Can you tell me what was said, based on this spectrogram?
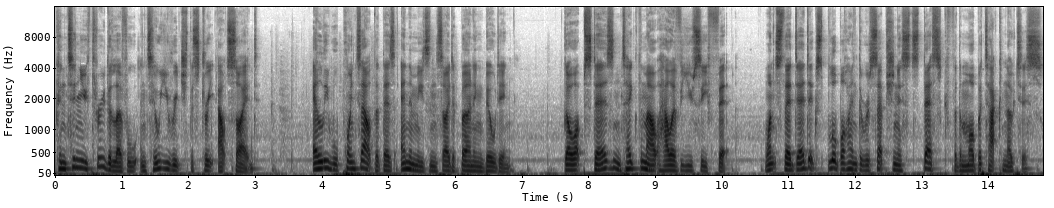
Continue through the level until you reach the street outside. Ellie will point out that there's enemies inside a burning building. Go upstairs and take them out however you see fit. Once they're dead, explore behind the receptionist's desk for the mob attack notice.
